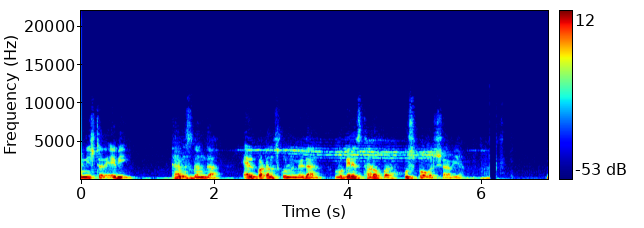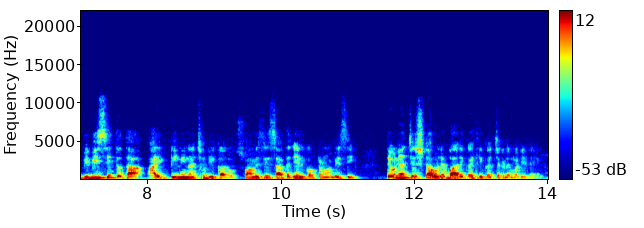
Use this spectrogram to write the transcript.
Westminster Abbey Thames Ganga, Alperton સ્કૂલનું મેદાન વગેરે સ્થળો પર પુષ્પ વર્ષાવ્યા. બીબીસી તથા આઈ ટીવીના છબીકારો સ્વામીશ્રી સાથે જ હેલિકોપ્ટરમાં બેસી તેઓની આ ચેષ્ટાઓને બારીકાઈથી કચકડે મળી રહેલા.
